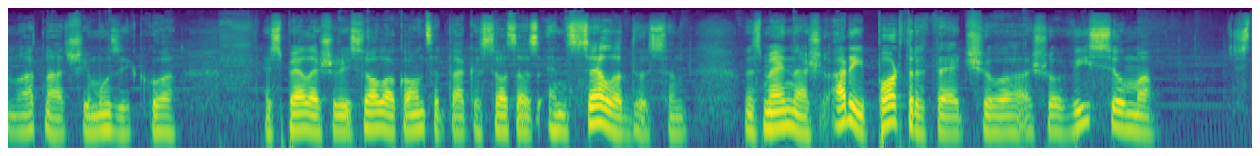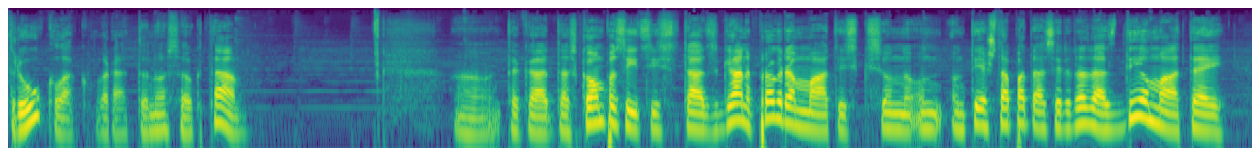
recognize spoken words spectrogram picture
un atnāca šī muzika, ko es spēlēšu arī solo koncertā, kas saucās Enceladus, un, un es mēģināšu arī portretēt šo, šo visuma strūklaku, varētu to nosaukt tā. Tās kompozīcijas ir tādas gana programmātiskas, un, un, un tieši tāpat tās ir radās Dilmātei, uh,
